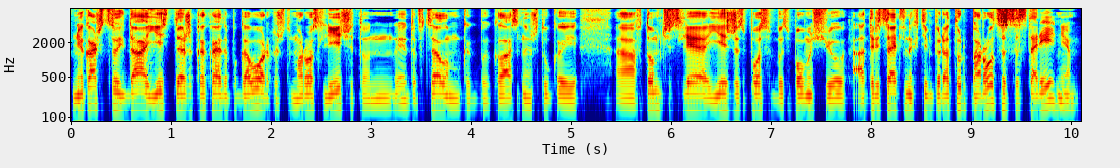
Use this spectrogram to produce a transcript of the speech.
Мне кажется, да, есть даже какая-то поговорка, что мороз лечит, он это в целом как бы классная штука, и э, в том числе есть же способы с помощью отрицательных температур бороться со старением,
